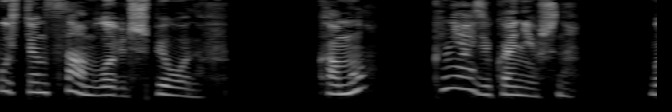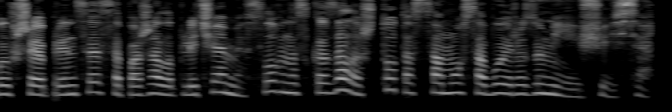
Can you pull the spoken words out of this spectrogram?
Пусть он сам ловит шпионов. Кому? Князю, конечно. Бывшая принцесса пожала плечами, словно сказала что-то само собой разумеющееся.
